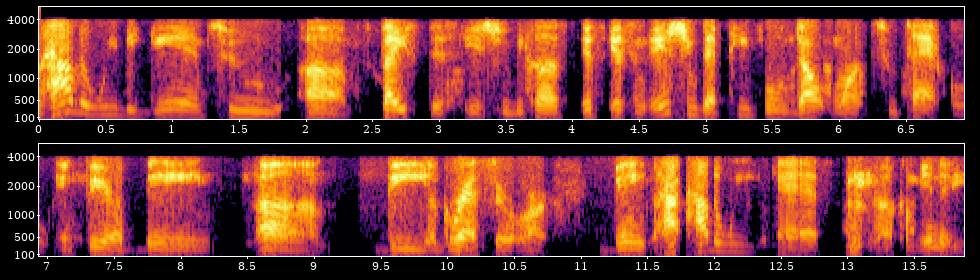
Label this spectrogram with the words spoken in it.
how do we begin to uh, face this issue? Because it's it's an issue that people don't want to tackle in fear of being um, the aggressor or being. How, how do we, as a community,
